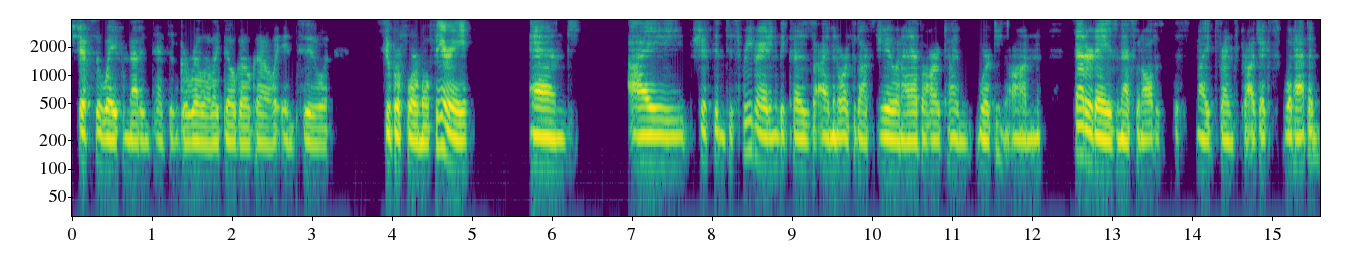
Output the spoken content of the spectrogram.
shifts away from that intensive guerrilla like go go go into super formal theory. And i shifted into screenwriting because i'm an orthodox jew and i have a hard time working on saturdays. And that's when all this, my friends projects would happen.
